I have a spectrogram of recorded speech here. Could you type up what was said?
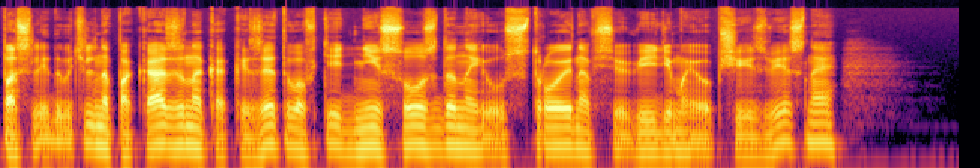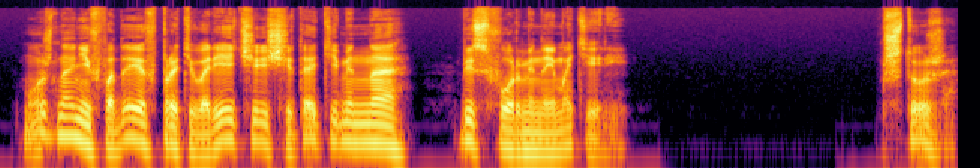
последовательно показано, как из этого в те дни создано и устроено все видимое и общеизвестное, можно, не впадая в противоречие, считать именно бесформенной материей. Что же?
